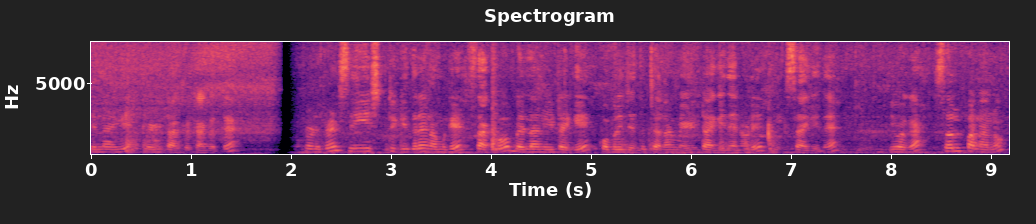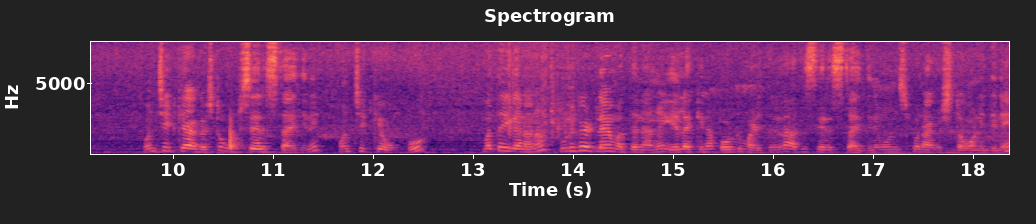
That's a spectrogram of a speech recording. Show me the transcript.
ಚೆನ್ನಾಗಿ ಮೆಲ್ಟ್ ಆಗಬೇಕಾಗುತ್ತೆ. ನೋಡಿ ಫ್ರೆಂಡ್ಸ್ ಇಷ್ಟಿಗಿದ್ರೆ ನಮಗೆ ಸಾಕು. ಬೆಲ್ಲ ನೀಟಾಗಿ, ಕೊಬ್ಬರಿ ಜೊತೆ ಚೆನ್ನಾಗಿ ಮೆಲ್ಟ್ ಆಗಿದೆ ನೋಡಿ ಮಿಕ್ಸ್ ಆಗಿದೆ. ಇವಾಗ ಸ್ವಲ್ಪ ನಾನು ಒಂದು ಚಿಟಿಕೆ ಆಗೋಷ್ಟು ಉಪ್ಪು ಸೇರಿಸ್ತಾ ಇದ್ದೀನಿ. ಒಂದು ಚಿಟಿಕೆ ಉಪ್ಪು. ಮತ್ತು ಈಗ ನಾನು ಹುರಿಗಡ್ಲೆ ಮತ್ತು ನಾನು ಏಲಕ್ಕಿನ ಪೌಡ್ರು ಮಾಡಿದ್ದೀನಲ್ಲ ಅದು ಸೇರಿಸ್ತಾ ಇದ್ದೀನಿ. ಒಂದು ಸ್ಪೂನ್ ಆಗೋಷ್ಟು ತೊಗೊಂಡಿದ್ದೀನಿ.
